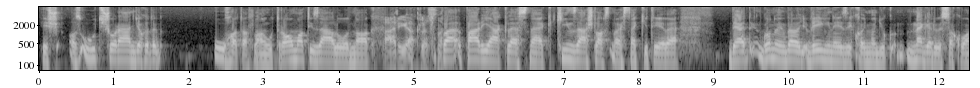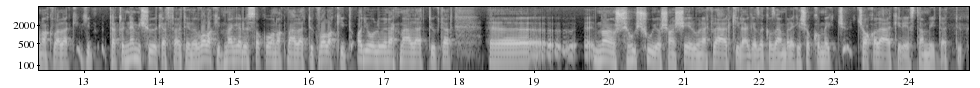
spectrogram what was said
és az út során gyakorlatilag óhatatlanul traumatizálódnak, páriák lesznek, páriák lesznek kínzás lesznek kitéve, de hát gondoljunk bele, hogy végignézik, hogy mondjuk megerőszakolnak valakit, tehát hogy nem is őket feltétlenül, valakit megerőszakolnak mellettük, valakit agyonlőnek mellettük, tehát nagyon súlyosan sérülnek lelkileg ezek az emberek, és akkor még csak a lelki részt említettük.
